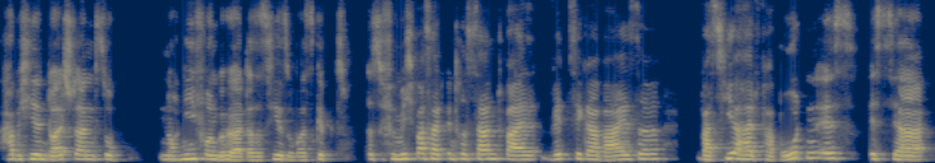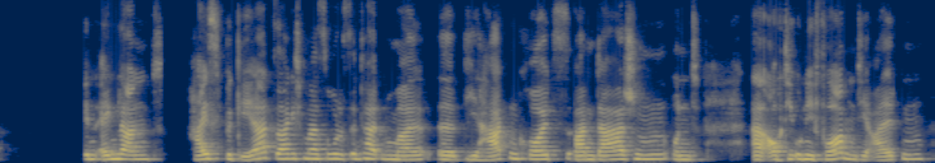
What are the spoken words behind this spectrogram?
habe ich hier in Deutschland so noch nie von gehört, dass es hier sowas gibt. Also für mich war es halt interessant, weil witzigerweise, was hier halt verboten ist, ist ja in England heiß begehrt, sage ich mal so. Das sind halt nun mal äh, die Hakenkreuzbandagen und äh, auch die Uniformen, die alten,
